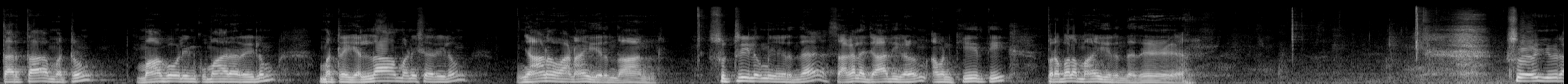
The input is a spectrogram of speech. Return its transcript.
தர்த்தா மற்றும் மாகோலின் குமாரரிலும் மற்ற எல்லா மனுஷரிலும் ஞானவானாய் இருந்தான். சுற்றிலும் இருந்த சகல ஜாதிகளும் அவன் கீர்த்தி பிரபலமாக இருந்தது. ஸோ இவர்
